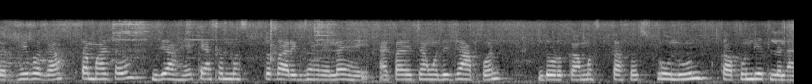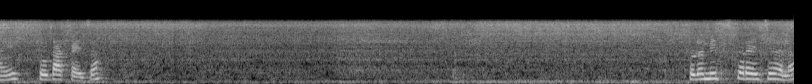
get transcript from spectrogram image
तर हे बघा टमाटर जे आहे ते असं मस्त बारीक झालेलं आहे. आता ह्याच्यामध्ये जे आपण दोडका मस्त असं सोलून कापून घेतलेला आहे तो टाकायचा. थोडं मिक्स करायचं ह्याला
